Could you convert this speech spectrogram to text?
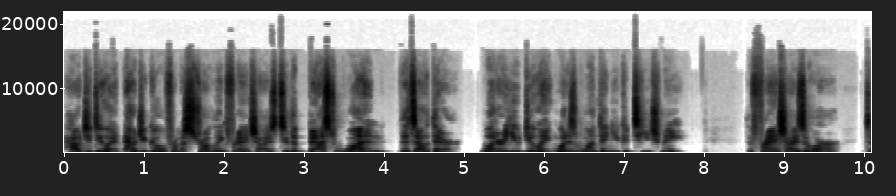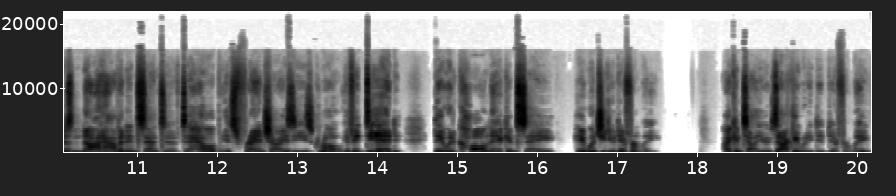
how'd you do it? How'd you go from a struggling franchise to the best one that's out there? What are you doing? What is one thing you could teach me? The franchisor does not have an incentive to help its franchisees grow. If it did, they would call Nick and say, Hey, what'd you do differently? I can tell you exactly what he did differently.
